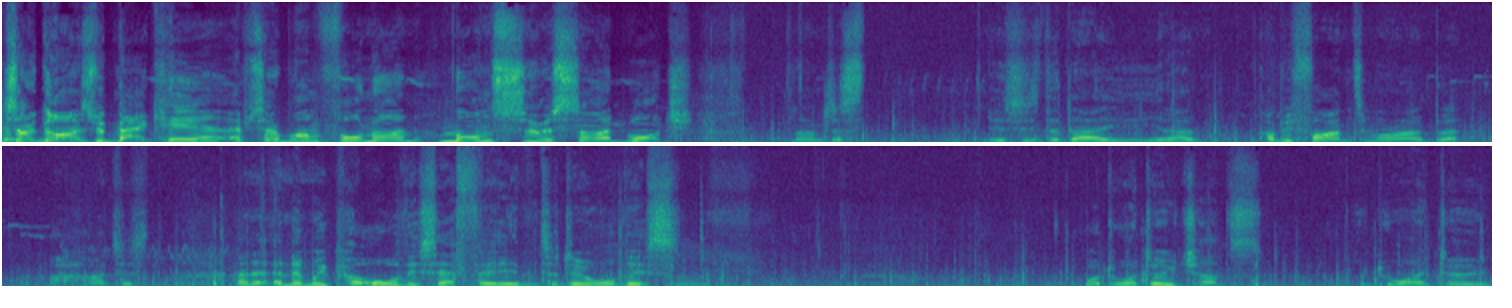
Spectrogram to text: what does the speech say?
So guys, we're back here, episode 149. I'm not on suicide watch. I'm just, this is the day, you know, I'll be fine tomorrow, but I just, and, and then we put all this effort in to do all this and what do I do, Chuds? What do I do?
